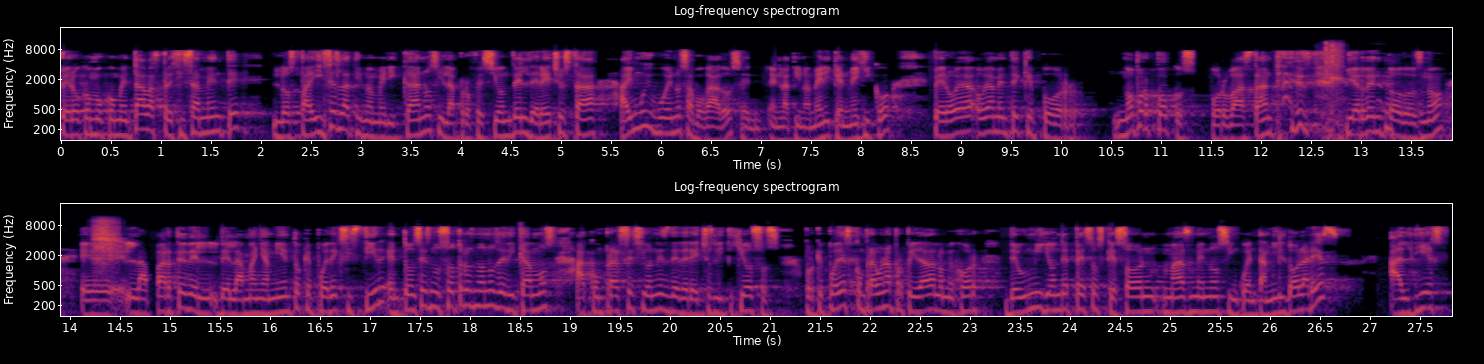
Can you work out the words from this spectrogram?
pero como comentabas, precisamente los países latinoamericanos y la profesión del derecho está, hay muy buenos abogados en, en Latinoamérica, en México, pero obviamente que por no por pocos, por bastantes, pierden todos, ¿no? Eh, la parte del, del, amañamiento que puede existir. Entonces nosotros no nos dedicamos a comprar sesiones de derechos litigiosos, porque puedes comprar una propiedad a lo mejor de un millón de pesos, que son más o menos 50 mil dólares, al 10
